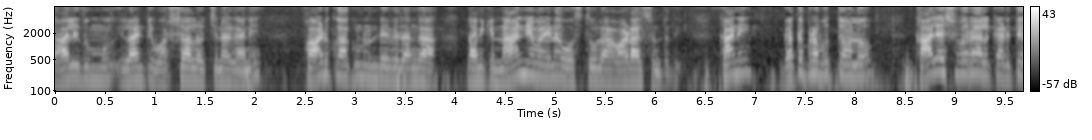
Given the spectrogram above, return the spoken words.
గాలి దుమ్ము ఇలాంటి వర్షాలు వచ్చినా కానీ పాడు కాకుండా ఉండే విధంగా దానికి నాణ్యమైన వస్తువులు వాడాల్సి ఉంటుంది. కానీ గత ప్రభుత్వంలో కాళేశ్వరాలు కడితే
